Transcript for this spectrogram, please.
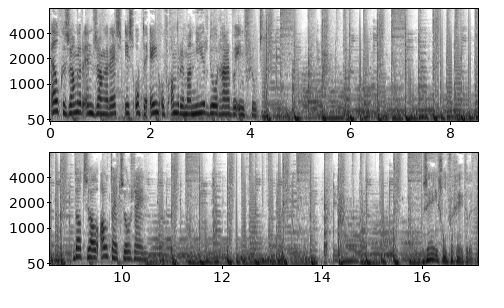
Elke zanger en zangeres is op de een of andere manier door haar beïnvloed. Dat zal altijd zo zijn. Zij is onvergetelijk.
